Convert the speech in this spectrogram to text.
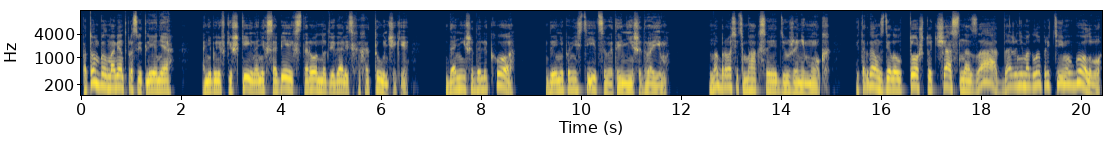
Потом был момент просветления. Они были в кишке, и на них с обеих сторон надвигались хохотунчики. До ниши далеко, да и не поместиться в этой нише двоим. Но бросить Макса Эдди уже не мог. И тогда он сделал то, что час назад даже не могло прийти ему в голову.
